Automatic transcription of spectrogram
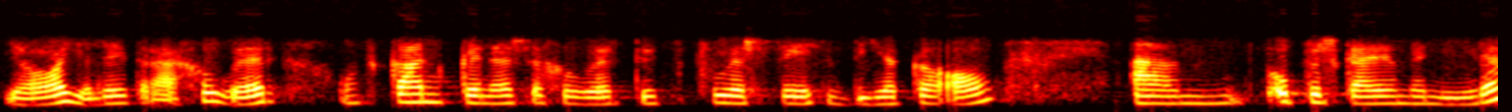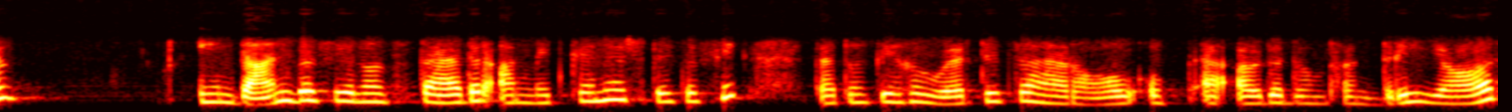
Ja, jy het reg gehoor, Ons kan kinders se gehoor toets voor 6 weke al. Ehm um, op verskeie maniere. En dan beveel ons verder aan met kinders spesifiek dat ons die gehoortoetse herhaal op 'n ouderdom van 3 jaar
